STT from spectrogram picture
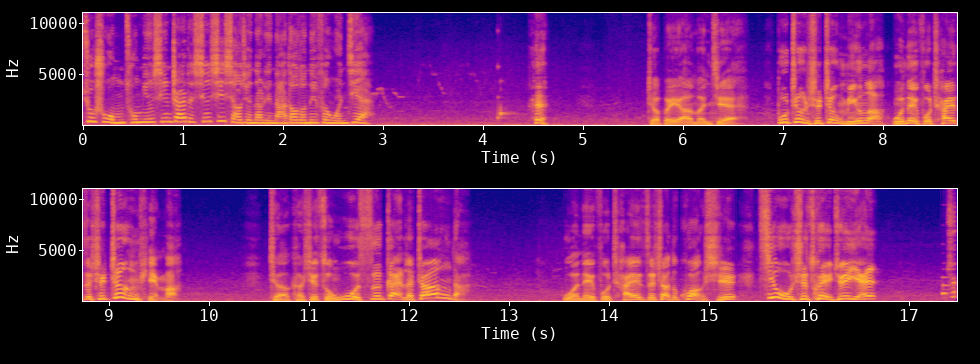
就是我们从明星斋的星希小姐那里拿到的那份文件。哼，这备案文件不正是证明了我那副钗子是正品吗？这可是总务司盖了章的，我那副钗子上的矿石就是翠绝岩。这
